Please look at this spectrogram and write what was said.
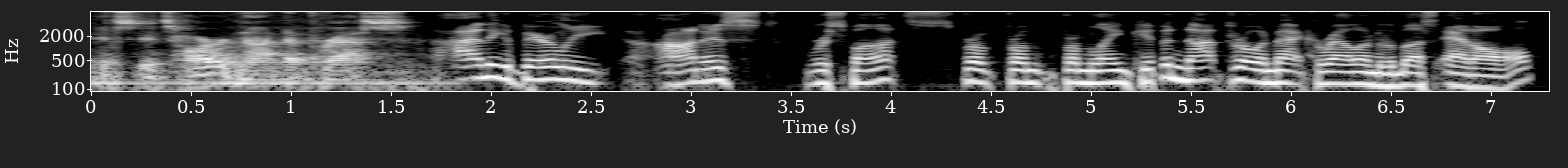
It's it's hard not to press. I think a barely honest response from from from Lane Kiffin, not throwing Matt Corral under the bus at all.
